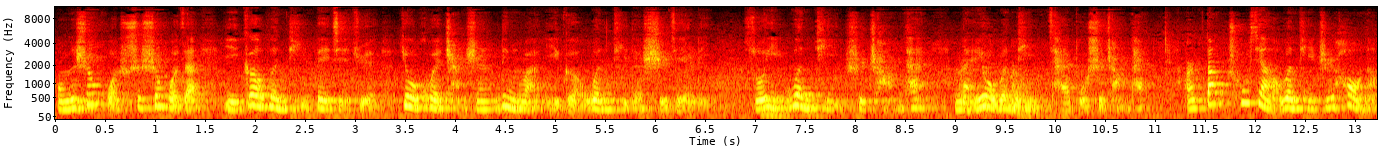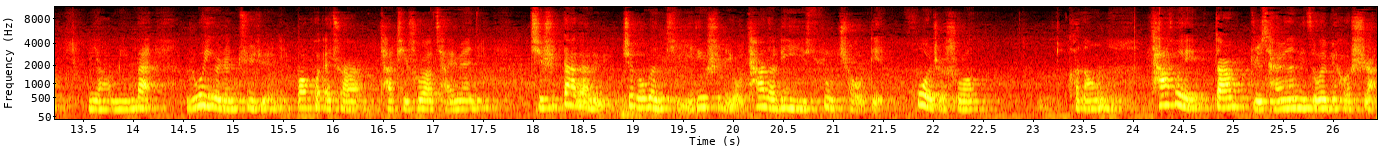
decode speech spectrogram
我们的生活是生活在一个问题被解决，又会产生另外一个问题的世界里。所以问题是常态，没有问题才不是常态。而当出现了问题之后呢，你要明白，如果一个人拒绝你，包括 HR 他提出要裁员你，其实大概率这个问题一定是有他的利益诉求点，或者说，可能他会，当然举裁员的例子未必合适啊，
